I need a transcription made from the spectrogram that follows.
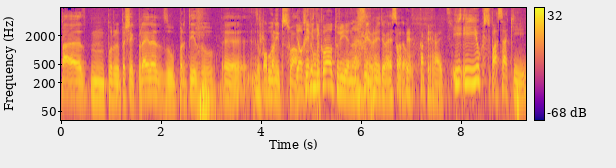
Pa- por Pacheco Pereira do partido eh, Do Paulo unipessoal. Ele reivindicou a autoria, não é? É só. Copy- Copyright. E, e- e o que se passa aqui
